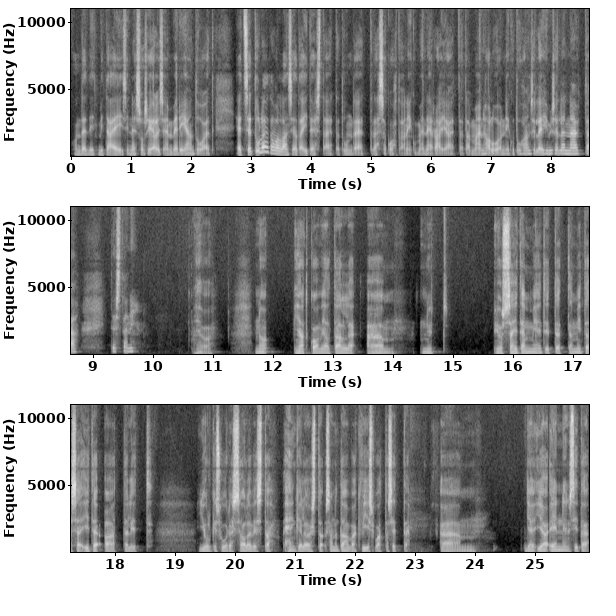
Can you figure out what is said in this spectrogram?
kontentit, mitä ei sinne sosiaaliseen mediaan tuo. Et, et se tulee tavallaan sieltä itsestä, että tuntee, että tässä kohtaa niin menee raja, että tämä en halua niin kuin tuhansille ihmisille näyttää itsestäni. Joo. No jatkoa vielä tälle. Ähm, nyt jos sä itse mietit, että mitä sä itse ajattelit julkisuudessa olevista henkilöistä, sanotaan vaikka viisi vuotta sitten, ähm, ja, ja ennen, sitä,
